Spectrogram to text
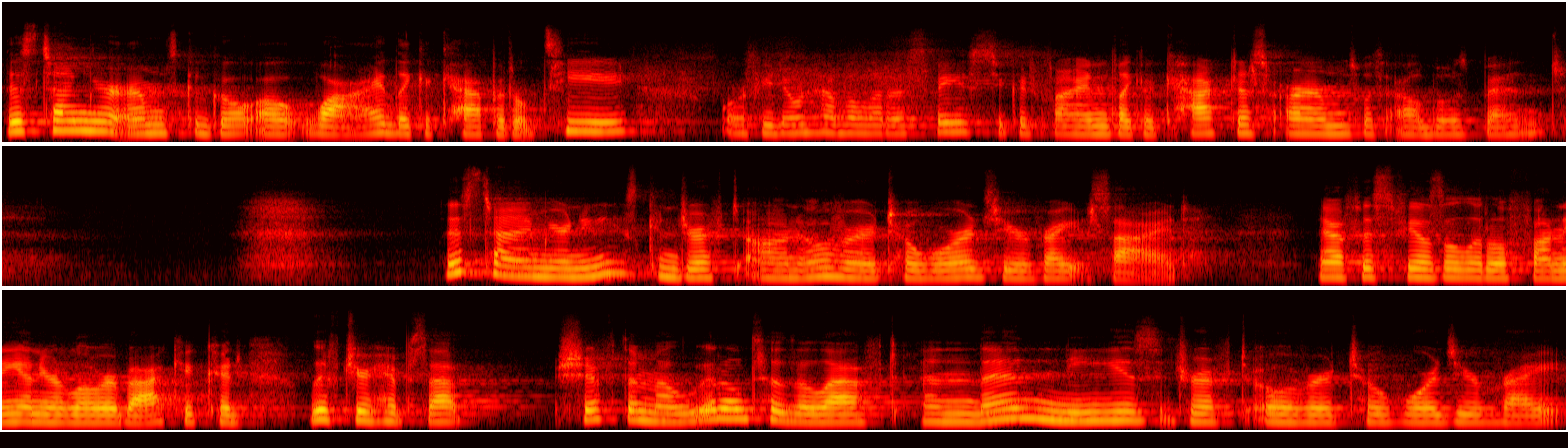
This time your arms could go out wide like a capital T, or if you don't have a lot of space, you could find like a cactus arms with elbows bent. This time your knees can drift on over towards your right side. Now, if this feels a little funny on your lower back, you could lift your hips up, shift them a little to the left, and then knees drift over towards your right.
